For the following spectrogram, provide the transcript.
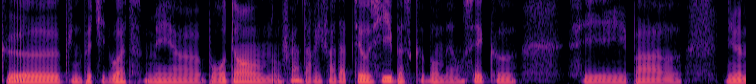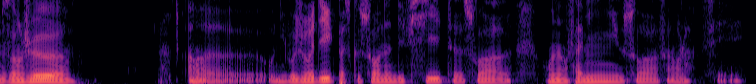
que qu'une petite boîte. Mais euh, pour autant, on, on fait un tarif adapté aussi parce que bon, ben on sait que c'est pas euh, les mêmes enjeux. euh, au niveau juridique parce que soit on a un déficit soit euh, on est en famille ou soit enfin voilà c'est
